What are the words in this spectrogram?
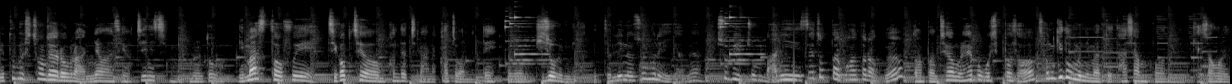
유튜브 시청자 여러분 안녕하세요. 찐이입니다. 오늘도 리마스터 후에 직업체험 컨텐츠를 하나 가져왔는데 저는 비숍입니다. 들리는 소문에 의하면 비숍이 좀 많이 세졌다고 하더라고요. 또 한번 체험을 해보고 싶어서 천기도무님한테 다시 한번 계정을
